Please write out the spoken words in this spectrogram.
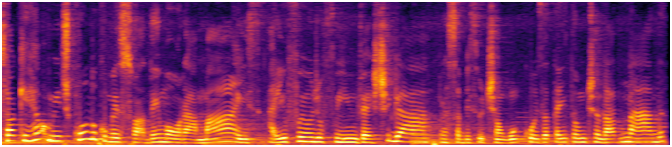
Só que realmente, quando começou a demorar mais, aí foi onde eu fui investigar para saber se eu tinha alguma coisa. Até então não tinha dado nada.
